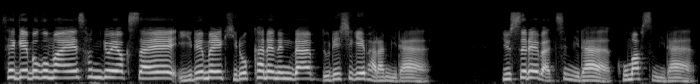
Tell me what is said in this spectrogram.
세계복음화의 선교 역사에 이름을 기록하는 응답 누리시기 바랍니다. 뉴스를 마칩니다. 고맙습니다.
